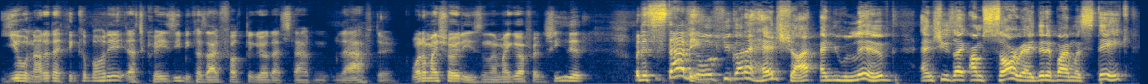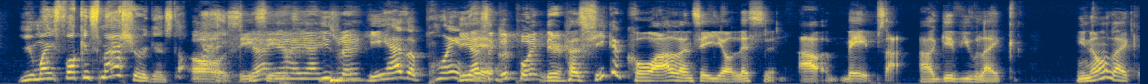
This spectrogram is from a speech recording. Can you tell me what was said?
Yo, now that I think about it, that's crazy because I fucked a girl that stabbed me after. One of my shorties and then my girlfriend, she did. But it's stabbing. So if you got a headshot and you lived, and she's like, "I'm sorry, I did it by mistake," you might fucking smash her again. Stop. Oh, lying. see, yeah, see. yeah, yeah, he's right. He has a point. He has a good point there. Cause she could call Allah and say, "Yo, listen, I'll, babes, I, I'll give you like, you know, like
